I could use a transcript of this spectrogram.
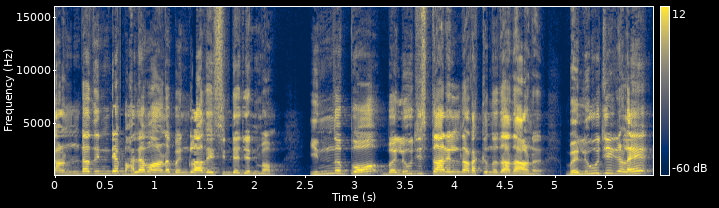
കണ്ടതിന്റെ ഫലമാണ് ബംഗ്ലാദേശിന്റെ ജന്മം. ഇന്നിപ്പോ ബലൂചിസ്ഥാനിൽ നടക്കുന്നത് അതാണ്. ബലൂജികളെ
